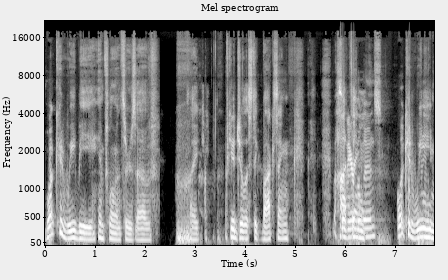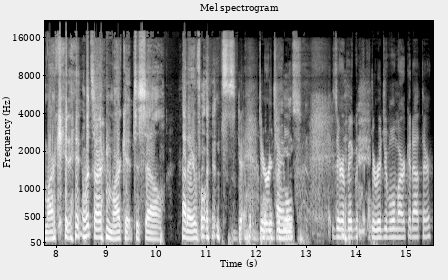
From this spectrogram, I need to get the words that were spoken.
what could we be influencers of? Like pugilistic boxing. hot air balloons, What could we market? What's our market to sell hot air balloons? D- dirigibles. Is there a big dirigible market out there?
